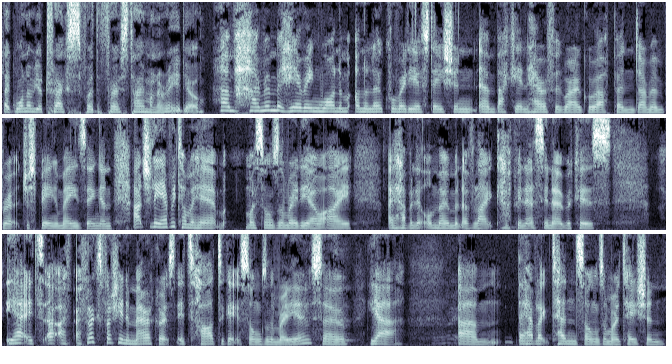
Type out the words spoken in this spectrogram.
like one of your tracks for the first time on a radio? Um, I remember hearing one on a local radio station um, back in Hereford where I grew up, and I remember it just being amazing. And actually, every time I hear my songs on radio, I I have a little moment of like happiness, you know, because yeah, it's I, I feel like especially in America, it's it's hard to get your songs on the radio. So yeah. Um, they have like ten songs on rotation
